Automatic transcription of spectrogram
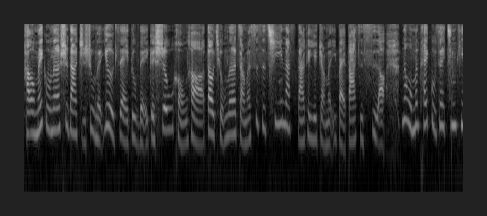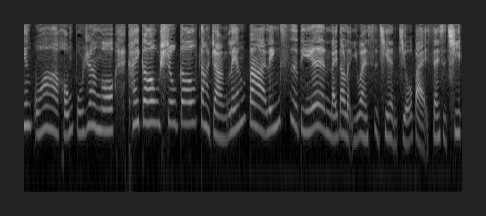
好，美股呢四大指数呢又再度的一个收红哈，道琼呢涨了四十七，纳斯达克也涨了一百八十四啊。那我们台股在今天哇红不让哦，开高收高大涨两。百零四点，来到了一万四千九百三十七，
